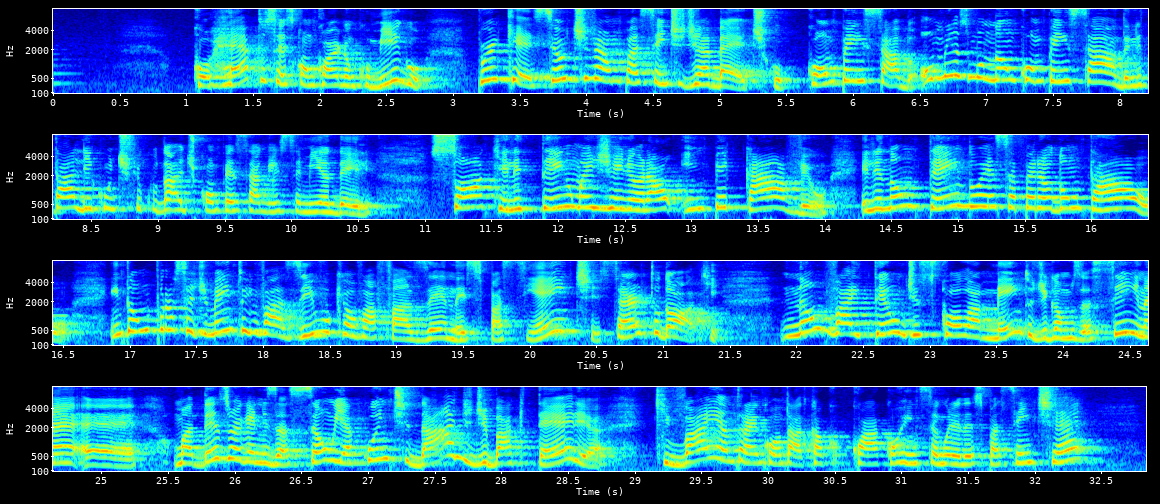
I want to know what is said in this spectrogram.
Correto? Vocês concordam comigo? Porque se eu tiver um paciente diabético compensado, ou mesmo não compensado, ele tá ali com dificuldade de compensar a glicemia dele, só que ele tem uma higiene oral impecável, ele não tem doença periodontal. Então, o procedimento invasivo que eu vá fazer nesse paciente, certo, Doc? não vai ter um descolamento, digamos assim, né? É, uma desorganização e a quantidade de bactéria que vai entrar em contato com a, com a corrente sanguínea desse paciente é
